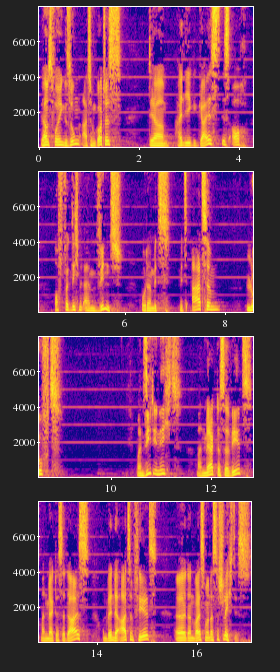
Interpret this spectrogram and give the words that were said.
Wir haben es vorhin gesungen, Atem Gottes. Der Heilige Geist ist auch oft verglichen mit einem Wind oder mit, mit Atem, Luft. Man sieht ihn nicht, man merkt, dass er weht, man merkt, dass er da ist. Und wenn der Atem fehlt, äh, dann weiß man, dass er schlecht ist.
